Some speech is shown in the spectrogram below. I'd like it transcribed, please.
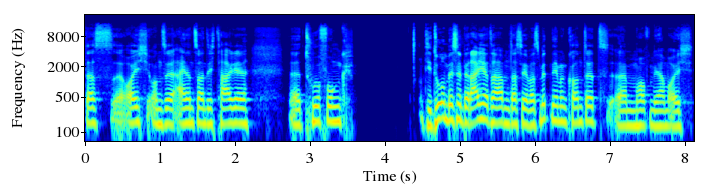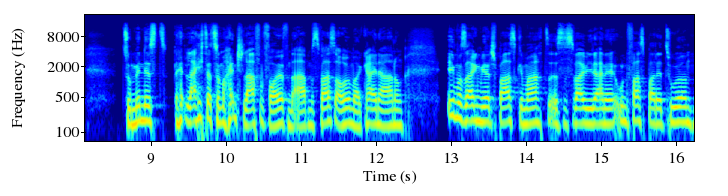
dass äh, euch unsere 21 Tage äh, Tourfunk die Tour ein bisschen bereichert haben, dass ihr was mitnehmen konntet. Ähm, hoffen, wir haben euch zumindest leichter zum Einschlafen verholfen abends, was auch immer, keine Ahnung. Ich muss sagen, mir hat Spaß gemacht. Es war wieder eine unfassbare Tour.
